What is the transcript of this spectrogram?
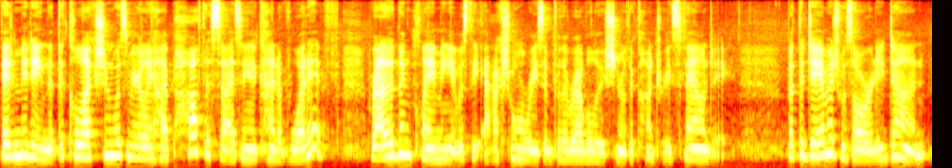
admitting that the collection was merely hypothesizing a kind of what if, rather than claiming it was the actual reason for the revolution or the country's founding. But the damage was already done.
